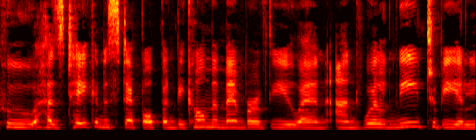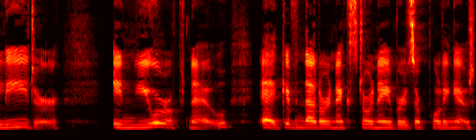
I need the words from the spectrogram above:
who has taken a step up and become a member of the UN and will need to be a leader in Europe now, uh, given that our next door neighbours are pulling out.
